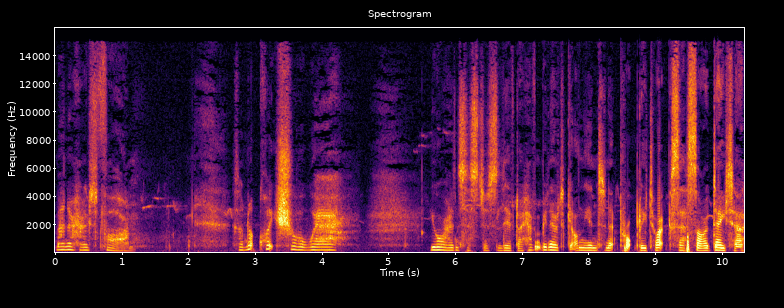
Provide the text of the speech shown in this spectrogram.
Manor House Farm. So I'm not quite sure where your ancestors lived. I haven't been able to get on the internet properly to access our data.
